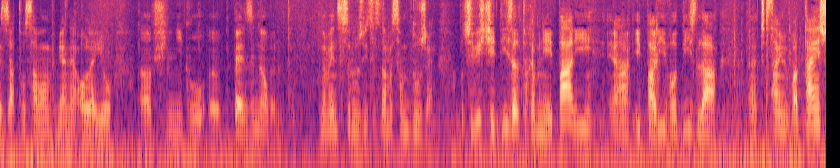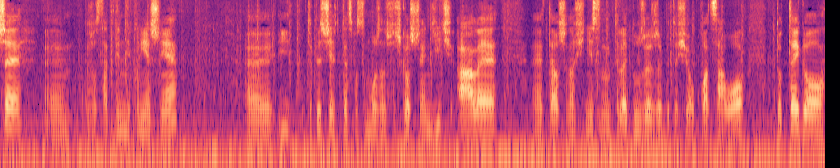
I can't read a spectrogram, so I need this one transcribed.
za tą samą wymianę oleju w silniku benzynowym no więc różnice cenowe są duże. Oczywiście diesel trochę mniej pali i paliwo diesla e, czasami bywa tańsze, ostatnio niekoniecznie e, i teoretycznie w ten sposób można troszeczkę oszczędzić, ale e, te oszczędności nie są na tyle duże, żeby to się opłacało. Do tego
